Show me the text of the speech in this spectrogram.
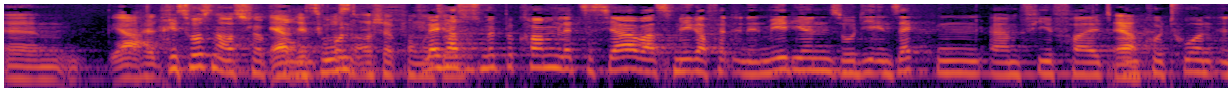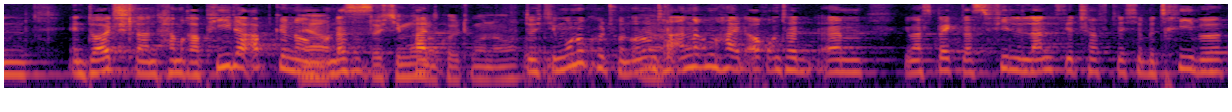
ähm, ja, halt Ressourcenausschöpfung. Ja, Ressourcenausschöpfung Und vielleicht und so. hast du es mitbekommen, letztes Jahr war es mega fett in den Medien, so die Insektenvielfalt Ja. und Kulturen in, in Deutschland haben rapide abgenommen. ja, und das ist durch die halt Monokulturen auch. durch die Monokulturen und unter anderem halt auch unter ähm, dem Aspekt, dass viele landwirtschaftliche Betriebe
